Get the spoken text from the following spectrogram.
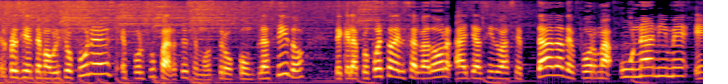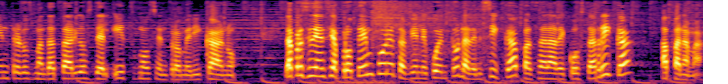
El presidente Mauricio Funes, eh, por su parte, se mostró complacido de que la propuesta de El Salvador haya sido aceptada de forma unánime entre los mandatarios del Istmo Centroamericano. La presidencia pro tempore, también le cuento, la del SICA, pasará de Costa Rica a Panamá.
